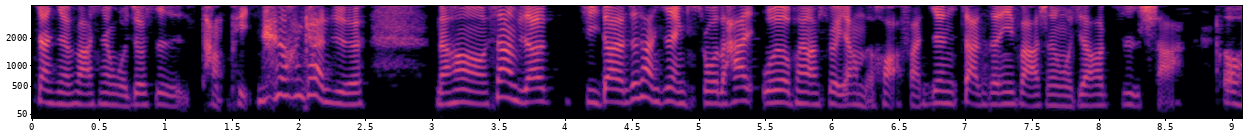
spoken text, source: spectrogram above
战争发生，我就是躺平 那种感觉。然后像比较极端，就像你之前说的，他我有朋友说一样的话，反正战争一发生，我就要自杀。哦，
